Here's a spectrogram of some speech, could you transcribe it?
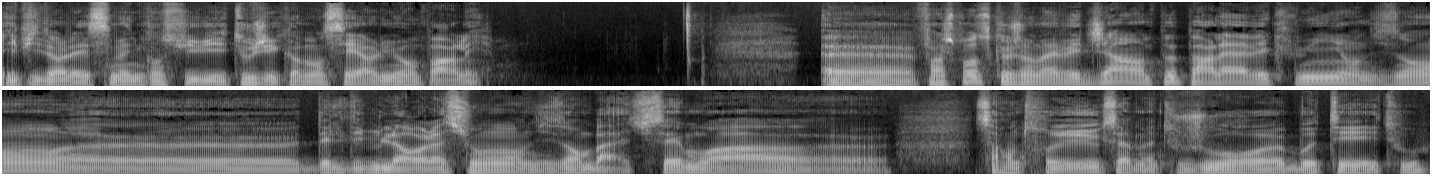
et puis dans les semaines qu'on suivit et tout, j'ai commencé à lui en parler. Euh, enfin, je pense que j'en avais déjà un peu parlé avec lui en disant, euh, dès le début de la relation, en disant, bah, tu sais, moi, euh, c'est un truc, ça m'a toujours euh, botté et tout.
